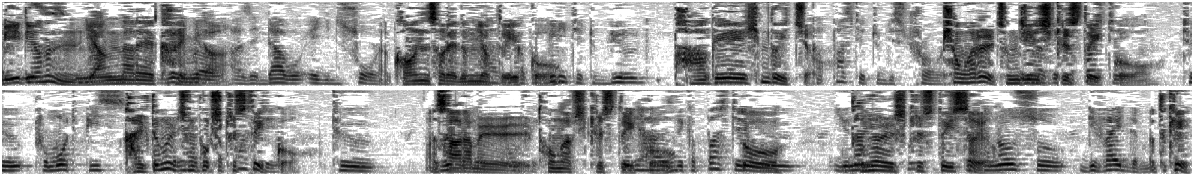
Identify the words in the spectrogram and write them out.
미디어는 양날의 칼입니다. 건설의 능력도 있고 파괴의 힘도 있죠. 평화를 증진시킬 수도 있고 갈등을 증폭시킬 수도 있고 사람을 통합시킬 수도 있고 또 분열시킬 수도 있어요. 특히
